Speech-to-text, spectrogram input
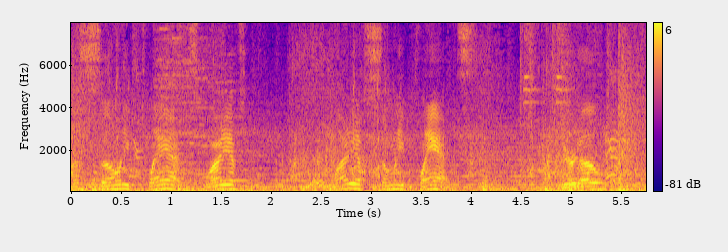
That's so many plants. Why do you have why do you have so many plants? Weirdo.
